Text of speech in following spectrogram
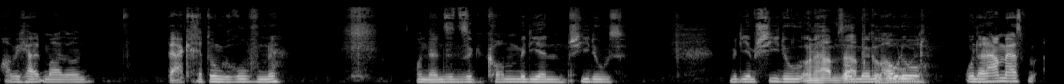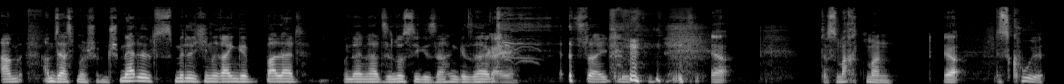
habe ich halt mal so eine Bergrettung gerufen, ne? Und dann sind sie gekommen mit ihren Skidus. Mit ihrem Skidu. Und haben sie und mit dem abgeholt. Auto. Und dann haben, wir erst, haben, haben sie erstmal schön Schmettelsmittelchen reingeballert. Und dann hat sie lustige Sachen gesagt. Geil. Das war echt lustig. Ja. Das macht man. Ja, das ist cool.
